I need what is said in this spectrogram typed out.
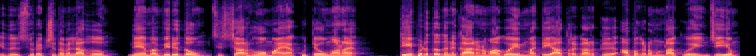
ഇത് സുരക്ഷിതമല്ലാത്തതും നിയമവിരുദ്ധവും ശിക്ഷാർഹവുമായ കുറ്റവുമാണ്. തീപിടുത്തത്തിന് കാരണമാകുകയും മറ്റ് യാത്രക്കാർക്ക് അപകടമുണ്ടാക്കുകയും ചെയ്യും.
